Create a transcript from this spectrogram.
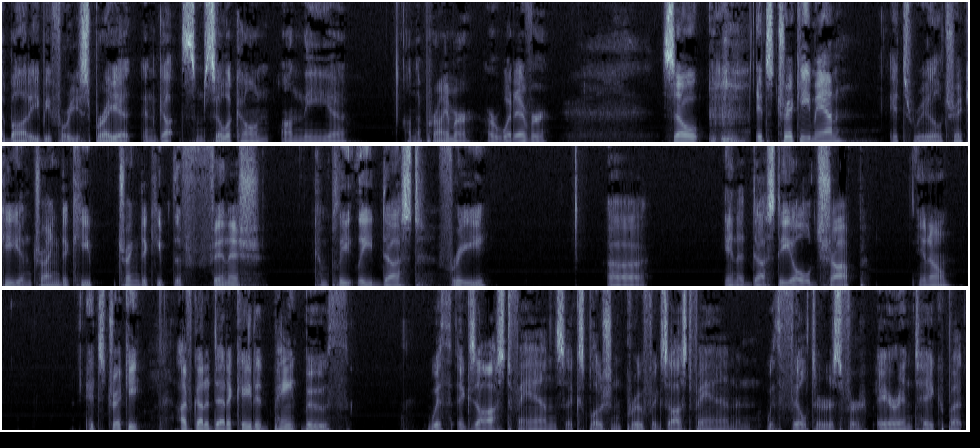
the body before you spray it, and got some silicone on the uh, on the primer or whatever. So it's tricky, man it's real tricky and trying to keep trying to keep the finish completely dust free uh, in a dusty old shop, you know. It's tricky. I've got a dedicated paint booth with exhaust fans, explosion proof exhaust fan and with filters for air intake, but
